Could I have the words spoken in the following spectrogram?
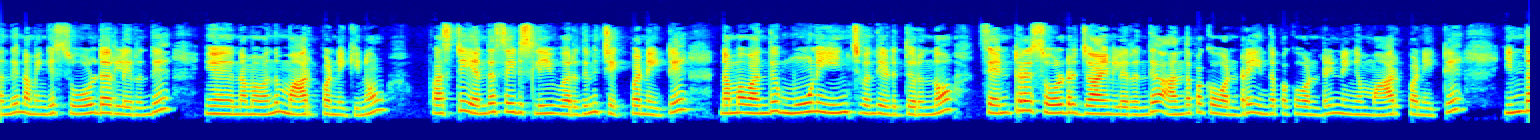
வந்து நம்ம இங்கே ஷோல்டர்லேருந்து நம்ம வந்து மார்க் பண்ணிக்கணும். ஃபஸ்ட்டு எந்த சைடு ஸ்லீவ் வருதுன்னு செக் பண்ணிவிட்டு நம்ம வந்து மூணு இன்ச் வந்து எடுத்திருந்தோம். சென்ட்ரல் ஷோல்டர் ஜாயின்லேருந்து அந்த பக்கம் ஒன்றரை இந்த பக்கம் ஒன்றரை நீங்கள் மார்க் பண்ணிவிட்டு இந்த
